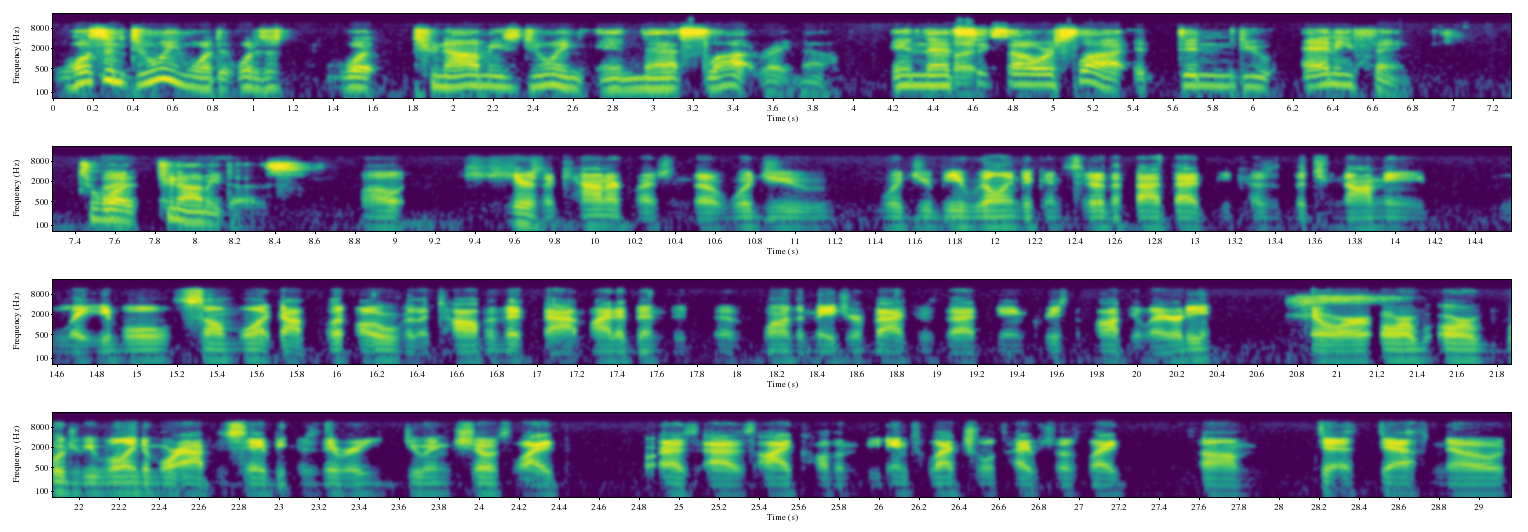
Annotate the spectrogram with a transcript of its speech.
wasn't doing what what is what Toonami's doing in that slot right now. In that But- six-hour slot, it didn't do anything to what Toonami does. Well, here's a counter question though. Would you would you be willing to consider the fact that because the Toonami label somewhat got put over the top of it, that might have been the, the, one of the major factors that increased the popularity? Or, or, or would you be willing to more apt to say because they were doing shows like, as, as I call them, the intellectual type shows like um, Death, Death Note,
